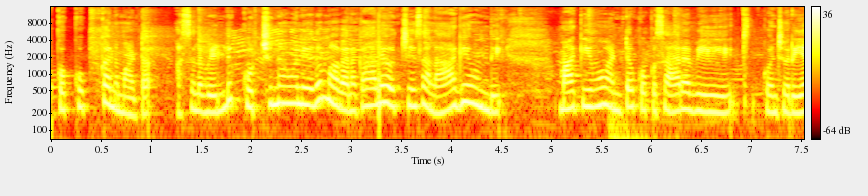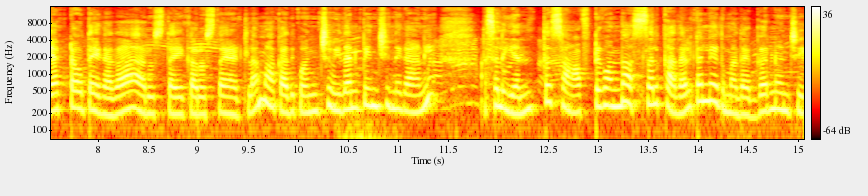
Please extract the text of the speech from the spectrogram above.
ఒక కుక్క అనమాట అసలు వెళ్ళి కూర్చున్నామో లేదో మా వెనకాలే వచ్చేసి అలాగే ఉంది. మాకేమో అంటే ఒక్కొక్కసారి అవి కొంచెం రియాక్ట్ అవుతాయి కదా అరుస్తాయి కరుస్తాయి అట్లా మాకు అది కొంచెం ఇది అనిపించింది కానీ అసలు ఎంత సాఫ్ట్గా ఉందో అస్సలు కదలటం లేదు మా దగ్గర నుంచి.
